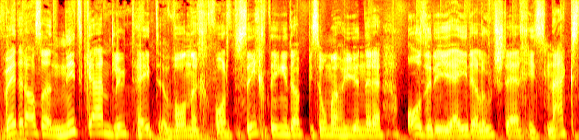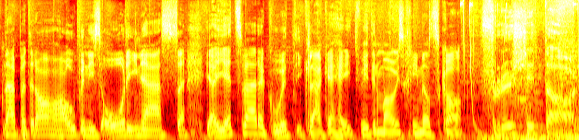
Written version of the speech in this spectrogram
Wenn ihr also nicht gerne Leute habt, die euch vor der Sicht irgendetwas rumhühnern oder in einer Lautstärke Snacks nebendran halb ins Ohr reinessen, ja, jetzt wäre eine gute Gelegenheit, wieder mal ins Kino zu gehen. Frische Tag.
